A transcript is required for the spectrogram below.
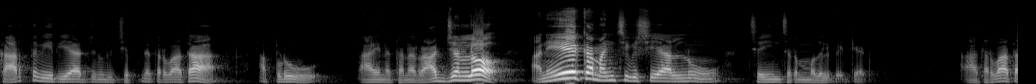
కార్తవీర్యార్జునుడికి చెప్పిన తర్వాత అప్పుడు ఆయన తన రాజ్యంలో అనేక మంచి విషయాలను చేయించడం మొదలుపెట్టాడు. ఆ తర్వాత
